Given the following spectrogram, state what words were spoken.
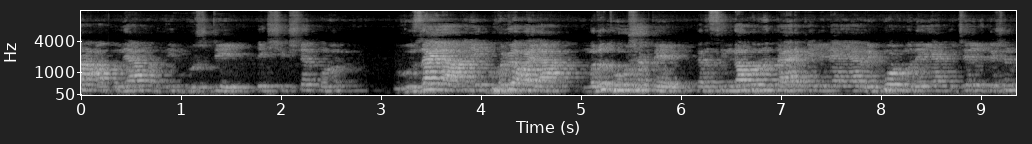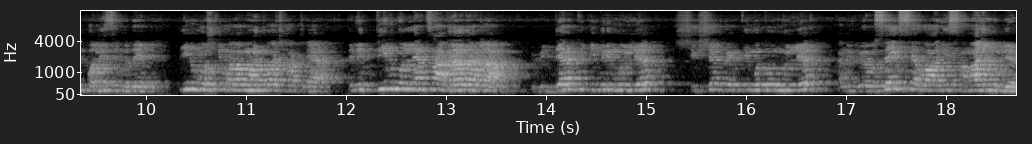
तर आपल्यामधली दृष्टी एक शिक्षक म्हणून रुजायला आणि भव्य व्हायला मदत होऊ शकते. कारण सिंगापूरनं तयार केलेल्या या रिपोर्टमध्ये या टीचर एज्युकेशन पॉलिसीमध्ये तीन गोष्टी मला महत्त्वाच्या वाटल्या. त्यांनी तीन मूल्यांचा आग्रह धरला. विद्यार्थी केंद्रीय मूल्य शिक्षक व्यक्तिमत्व मूल्य आणि व्यावसायिक सेवा आणि समाज मूल्य.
